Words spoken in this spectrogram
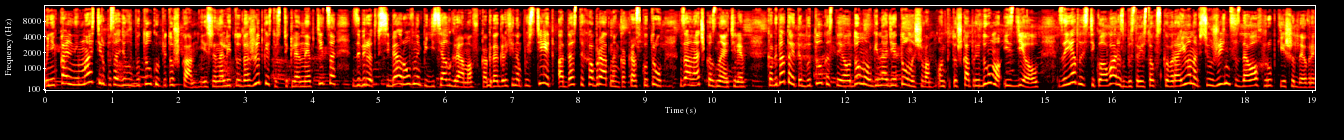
Уникальный мастер посадил в бутылку петушка. Если налить туда жидкость, то стеклянная птица заберет в себя ровно 50 граммов. Когда графин опустеет, отдаст их обратно, как раз к утру. Заначка, знаете ли. Когда-то эта бутылка стояла дома у Геннадия Тонышева. Он петушка придумал и сделал. Заядлый стекловар из Быстроистокского района всю жизнь создавал хрупкие шедевры.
